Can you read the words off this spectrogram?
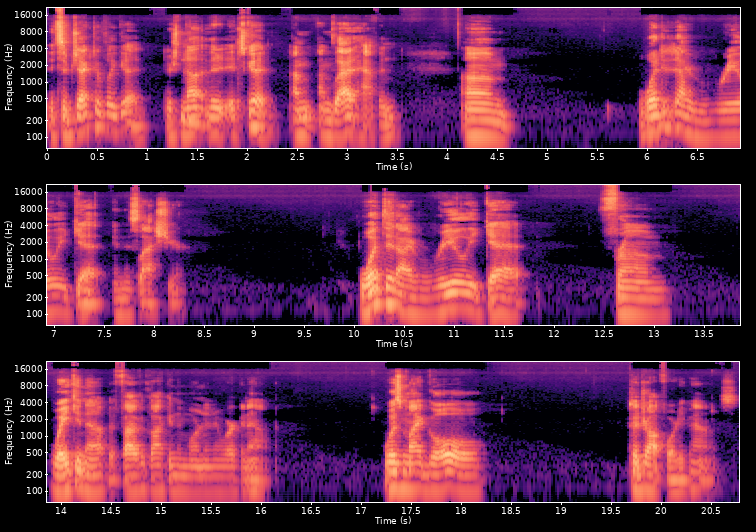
it's objectively good. There's not, it's good. I'm, I'm glad it happened. Um, what did I really get in this last year? What did I really get from waking up at five o'clock in the morning and working out? Was my goal to drop 40 pounds?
